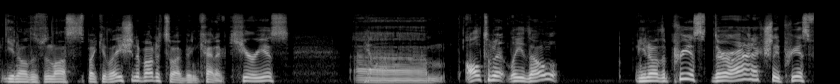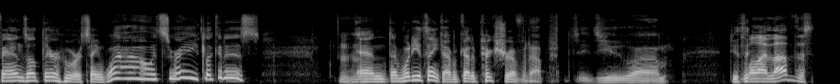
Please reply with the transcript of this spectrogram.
you know, there's been lots of speculation about it, so I've been kind of curious. Yep. Um, ultimately, though, you know, the Prius, there are actually Prius fans out there who are saying, wow, it's great, look at this. Mm -hmm. And uh, what do you think? I've got a picture of it up. Do you, um, do you think? Well, I love the,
